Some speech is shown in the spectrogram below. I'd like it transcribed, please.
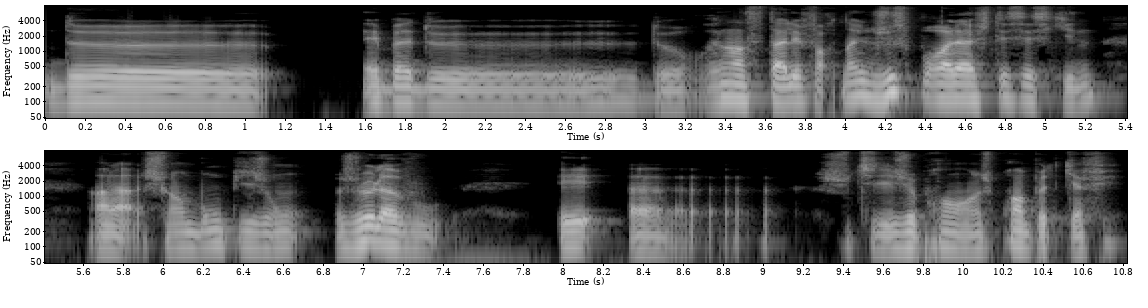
de, eh ben de, de réinstaller Fortnite juste pour aller acheter ces skins. Voilà, je suis un bon pigeon, je l'avoue, et euh, je prends, je prends un peu de café.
